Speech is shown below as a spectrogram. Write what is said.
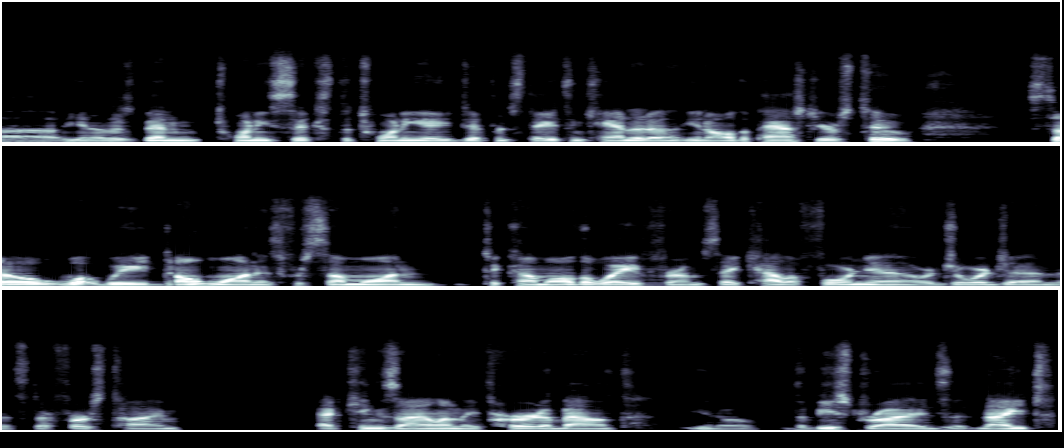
Uh, you know, there's been 26 to 28 different states in Canada. You know, all the past years too. So what we don't want is for someone to come all the way from say California or Georgia and it's their first time at Kings Island. They've heard about, you know, the beast rides at night.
